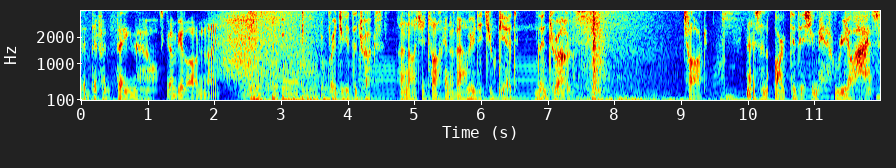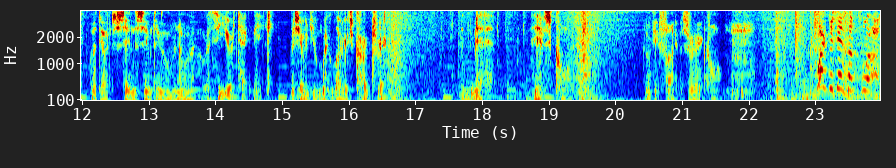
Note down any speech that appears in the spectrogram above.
It's a different thing now. It's gonna be a long night. Where'd you get the drugs? I don't know what you're talking about. Where did you get the drugs? Talk. There's an art to this you may not realize. What the artist saying the same thing over and over? Let's see your technique. I showed you my luggage cart trick. Admit it. Yeah, it's cool. Okay, fine. It was very cool. Wipe against the throat!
